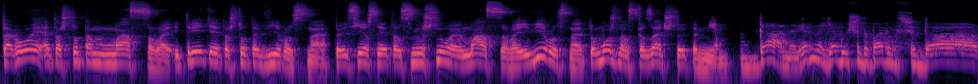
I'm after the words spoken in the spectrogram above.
Второе — это что-то массовое. И третье — это что-то вирусное. То есть, если это смешное, массовое и вирусное, то можно сказать, что это мем. Да, наверное, я бы еще добавил сюда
